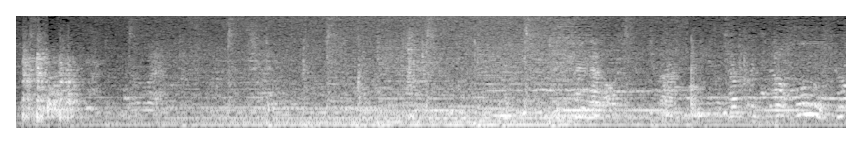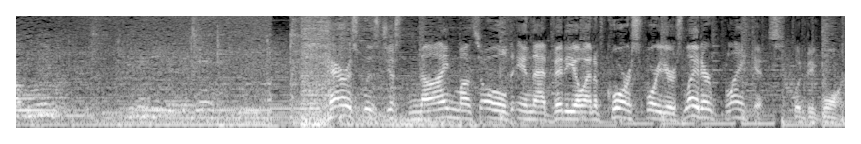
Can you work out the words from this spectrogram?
Paris was just nine months old in that video, and of course, four years later, blankets would be worn.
